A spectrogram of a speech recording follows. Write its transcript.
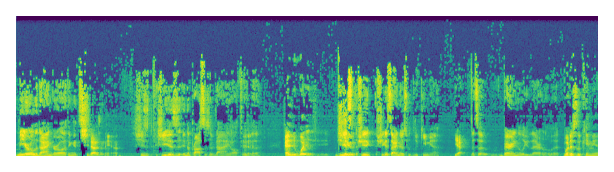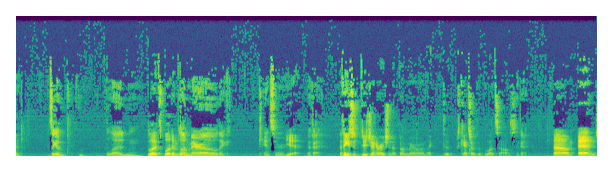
me Earl the dying girl. I think it's she dies in the end. she's she is in the process of dying all through the. And what did She you? gets, she she gets diagnosed with leukemia. yeah. That's a bearing the lead there a little bit. What is leukemia? It's like a blood Blood. It's blood and blood bone marrow like cancer. Yeah. Okay. I think it's just degeneration of bone marrow and like the cancer of the blood cells. Okay. Um, and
